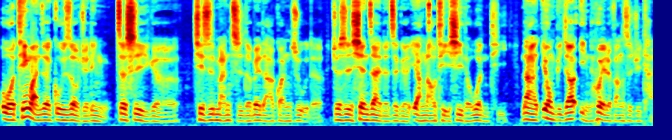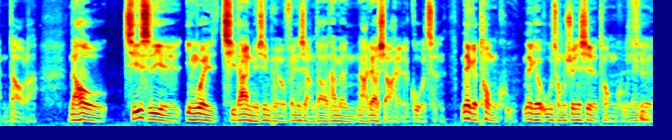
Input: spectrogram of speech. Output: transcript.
我听完这个故事之后，决定这是一个其实蛮值得被大家关注的，就是现在的这个养老体系的问题。那用比较隐晦的方式去谈到了，然后。其实也因为其他女性朋友分享到他们拿掉小孩的过程，那个痛苦，那个无从宣泄的痛苦，那个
